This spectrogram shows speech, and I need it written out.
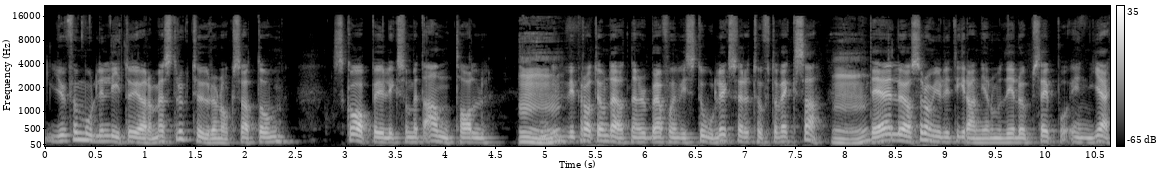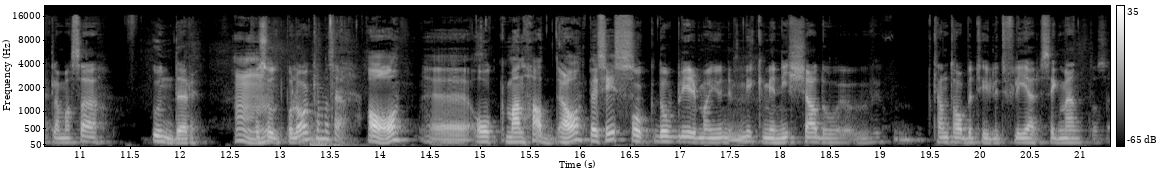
ju förmodligen lite att göra med strukturen också, att de skapar ju liksom ett antal Mm. Vi pratade om det att när du börjar få en viss storlek så är det tufft att växa. Mm. Det löser de ju lite grann genom att dela upp sig på en jäkla massa under mm. konsultbolag kan man säga. Ja, eh, och man hade, ja precis. Och då blir man ju mycket mer nischad och kan ta betydligt fler segment. Och så.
